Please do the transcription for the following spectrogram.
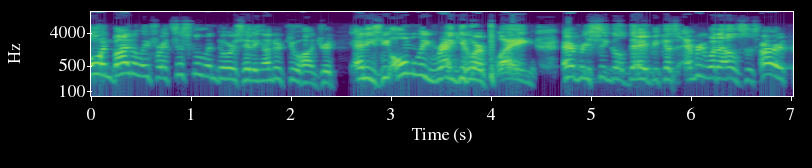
Oh, and by the way, Francisco Lindor is hitting under 200, and he's the only regular playing every single day because everyone else is hurt.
